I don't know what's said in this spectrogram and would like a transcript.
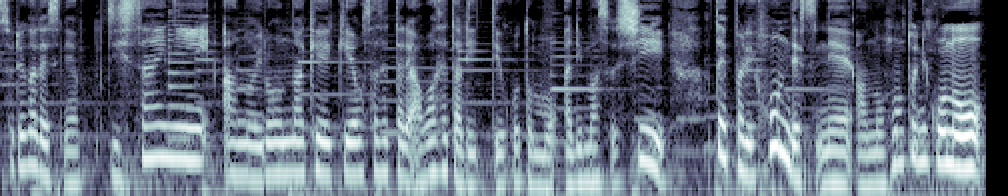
それがですね実際にあのいろんな経験をさせたり合わせたりっていうこともありますしあとやっぱり本ですねあの本当にこの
